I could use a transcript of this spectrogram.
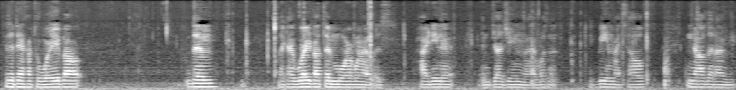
because I didn't have to worry about them. Like, I worried about them more when I was hiding it and judging that I wasn't like being myself. Now that I'm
